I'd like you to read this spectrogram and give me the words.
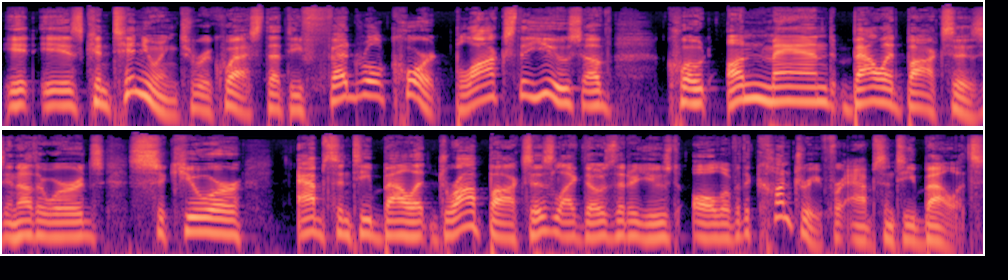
It is continuing to request that the federal court blocks the use of, quote, unmanned ballot boxes. In other words, secure absentee ballot drop boxes like those that are used all over the country for absentee ballots.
